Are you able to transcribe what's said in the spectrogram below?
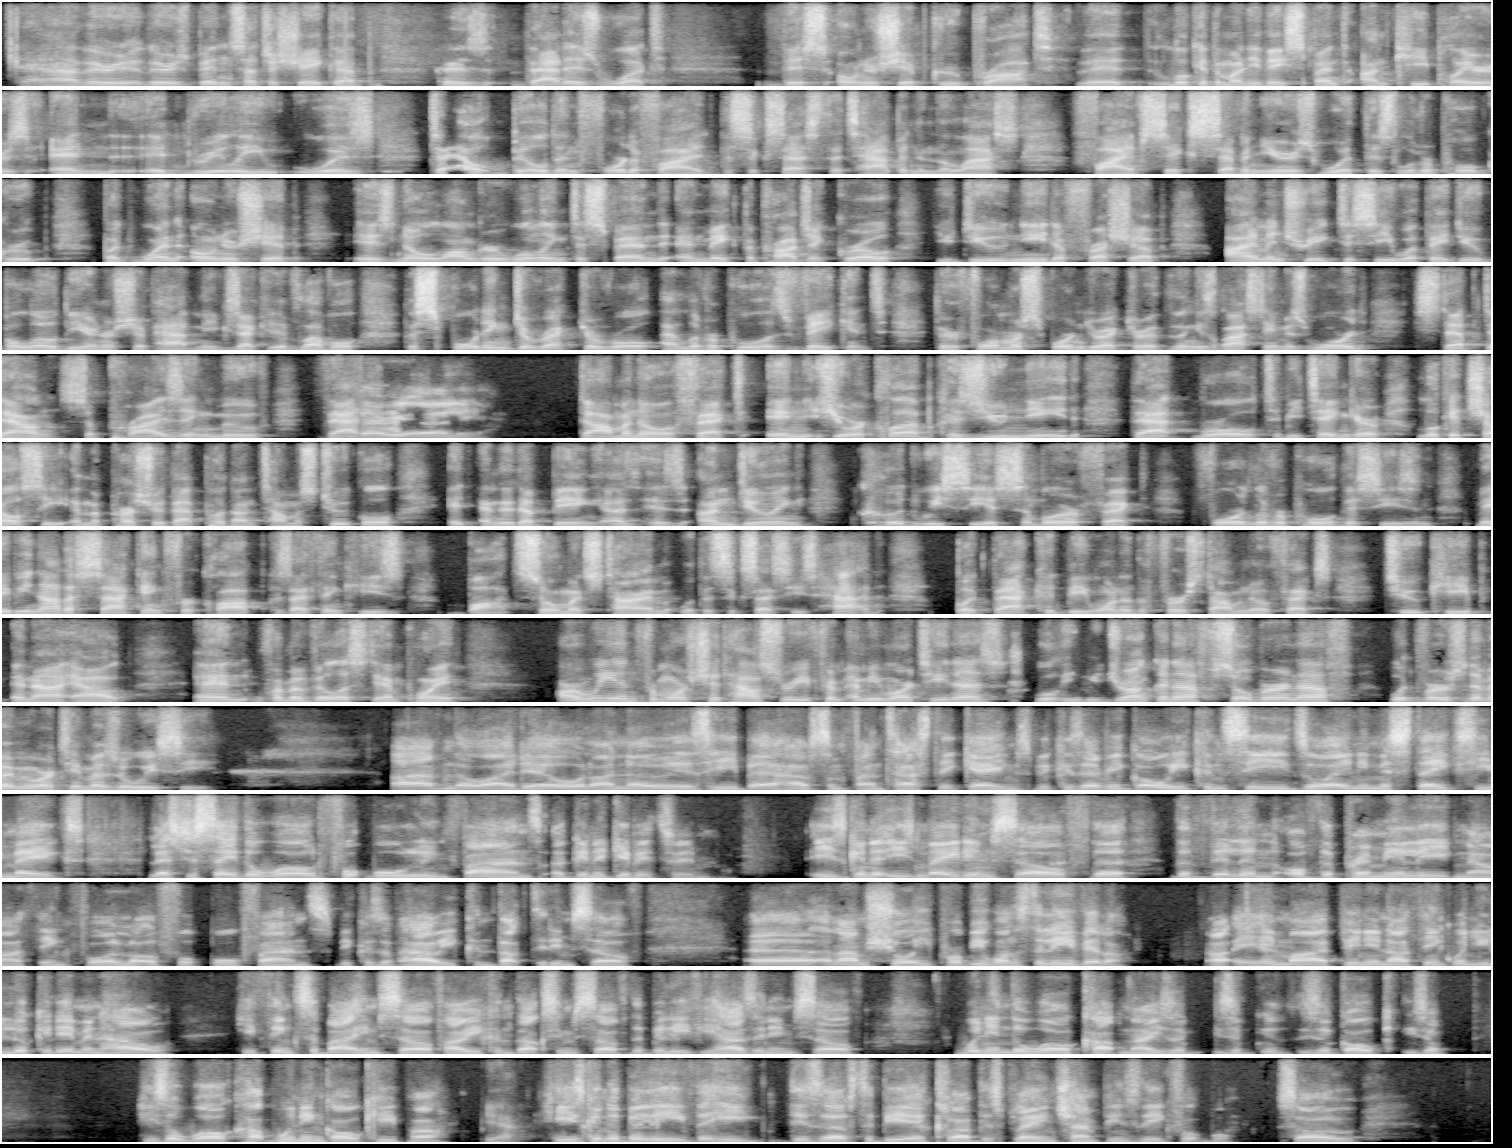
Yeah, there there's been such a shakeup because that is what this ownership group brought that look at the money they spent on key players and it really was to help build and fortify the success that's happened in the last five six seven years with this liverpool group. But when ownership is no longer willing to spend and make the project grow you do need a fresh up. I'm intrigued to see what they do below the ownership hat and the executive level. The sporting director role at liverpool is vacant. Their former sporting director i think his last name is ward stepped down. Surprising move. That very early domino effect in your club because you need that role to be taken care of. Look at Chelsea and the pressure that put on Thomas Tuchel. It ended up being his undoing. Could we see a similar effect for Liverpool this season? Maybe not a sacking for Klopp because I think he's bought so much time with the success he's had, but that could be one of the first domino effects to keep an eye out. And from a Villa standpoint, are we in for more shithousery from Emi Martinez? Will he be drunk enough, sober enough? What version of Emi Martinez will we see? I have no idea. All I know is he better have some fantastic games because every goal he concedes or any mistakes he makes, let's just say the world footballing fans are going to give it to him. He's gonna. He's made himself the the villain of the Premier League now. I think for a lot of football fans because of how he conducted himself, uh, and I'm sure he probably wants to leave Villa. Uh, yeah. In my opinion, I think when you look at him and how he thinks about himself, how he conducts himself, the belief he has in himself, winning the World Cup now, he's a he's a he's a goal he's a He's a World Cup winning goalkeeper. Yeah. He's going to believe that he deserves to be at a club that's playing Champions League football. So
